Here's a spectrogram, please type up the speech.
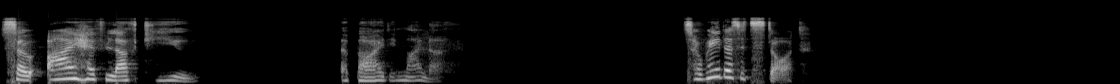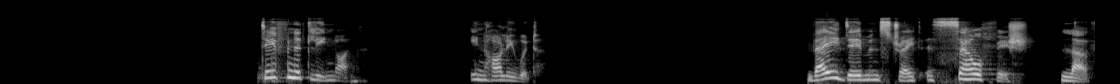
so I have loved you. Abide in my love. So where does it start? Definitely not in Hollywood. They demonstrate a selfish love,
